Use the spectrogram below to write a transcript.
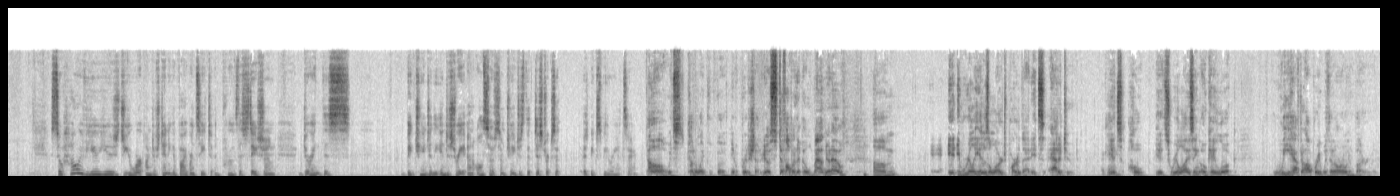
So, how have you used your understanding of vibrancy to improve the station during this big change in the industry and also some changes that districts are experiencing? Oh, it's kind of like the, the you know British attitude, you know, stiff upper lip, old man. You know, um, it, it really is a large part of that. It's attitude. Okay. It's hope. It's realizing, okay, look, we have to operate within our own environment,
